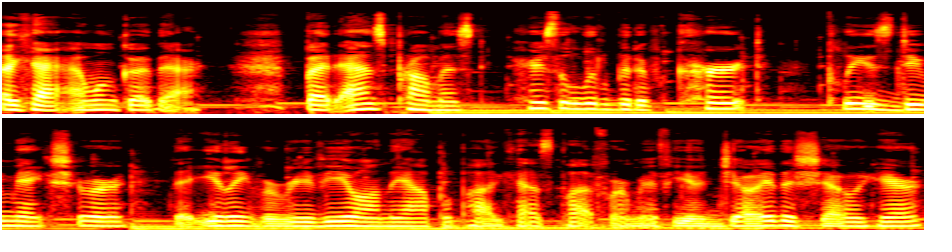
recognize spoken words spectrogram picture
okay, I won't go there. But as promised, here's a little bit of Kurt please do make sure that you leave a review on the Apple Podcast platform if you enjoy the show here.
